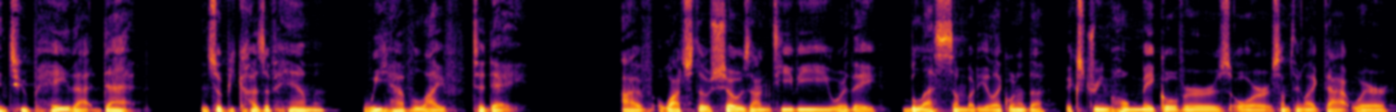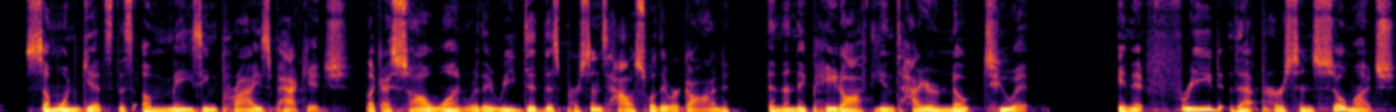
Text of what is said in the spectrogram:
and to pay that debt. And so, because of him, we have life today. I've watched those shows on TV where they bless somebody, like one of the extreme home makeovers or something like that, where someone gets this amazing prize package. Like I saw one where they redid this person's house while they were gone, and then they paid off the entire note to it. And it freed that person so much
